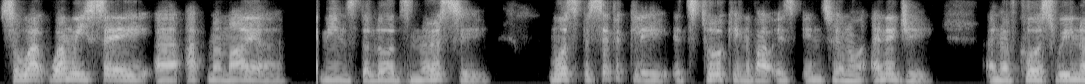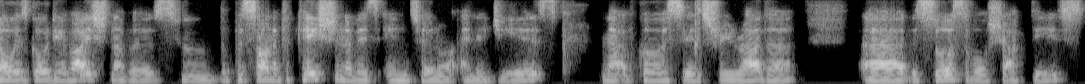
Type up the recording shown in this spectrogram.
So what, when we say uh, Atma Maya means the Lord's mercy, more specifically, it's talking about his internal energy. And of course, we know as Gaudiya Vaishnavas who the personification of his internal energy is. And that, of course, is Sri Radha, uh, the source of all Shaktis.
